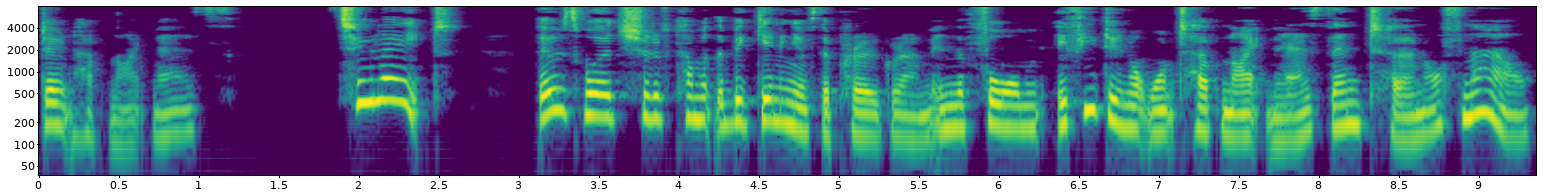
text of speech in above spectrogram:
Don't have nightmares. Too late! Those words should have come at the beginning of the programme in the form, If you do not want to have nightmares, then turn off now.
